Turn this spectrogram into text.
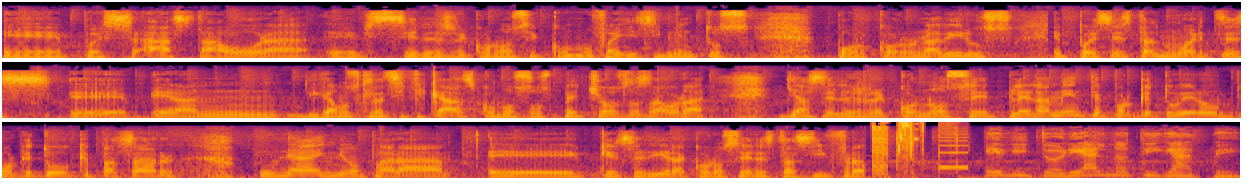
eh, pues hasta ahora eh, se les reconoce como fallecimientos por coronavirus. Eh, pues estas muertes eran, digamos, clasificadas como sospechosas, ahora ya se les reconoce plenamente. ¿Por qué, tuvieron, por qué tuvo que pasar un año para que se diera conocer esta cifra. Editorial Notigape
